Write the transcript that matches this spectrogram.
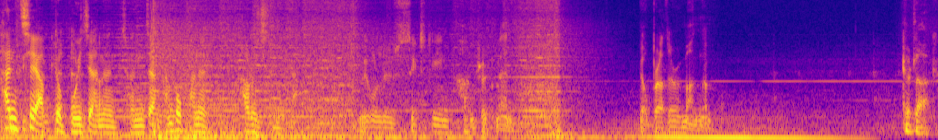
한 치의 앞도 보이지 않는 전장 한복판을 가로지릅니다. We will lose 1,600 men. Your brother among them. Good luck.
